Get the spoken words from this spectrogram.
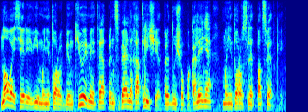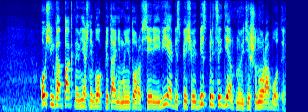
новая серия V мониторов BenQ имеет ряд принципиальных отличий от предыдущего поколения мониторов с LED-подсветкой. Очень компактный внешний блок питания мониторов серии V обеспечивает беспрецедентную тишину работы.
